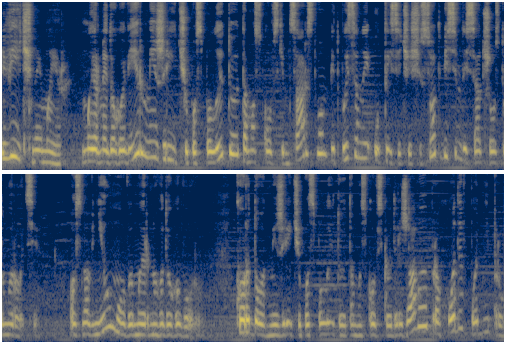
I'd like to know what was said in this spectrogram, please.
Вічний мир мирний договір між Річчю Посполитою та Московським царством підписаний у 1686 році. Основні умови мирного договору. Кордон між Річчю Посполитою та Московською державою проходив по Дніпру.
